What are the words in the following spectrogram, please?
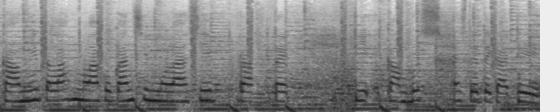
Kami telah melakukan simulasi praktek di kampus STTKD.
